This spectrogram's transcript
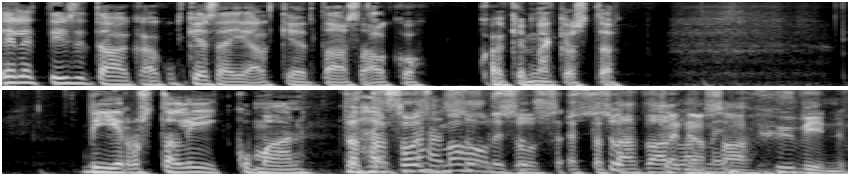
elettiin sitä aikaa, kun kesän jälkeen taas alkoi kaiken näköistä virusta liikkumaan. Se olisi su- mahdollisuus, su- että tämä tarina saa hyvin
